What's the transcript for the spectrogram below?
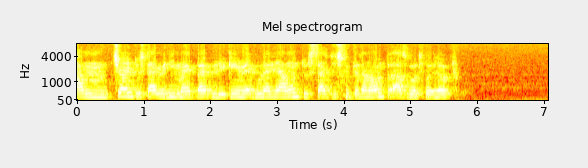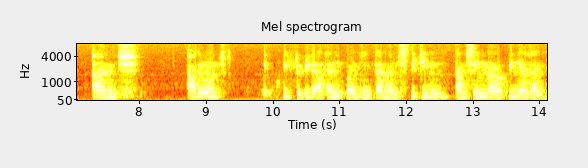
I'm trying to start reading my Bible again regularly. I want to search the scriptures and I want to ask God for help. And I don't want it to be that at any point in time I'm speaking, I'm saying my opinions, I'm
